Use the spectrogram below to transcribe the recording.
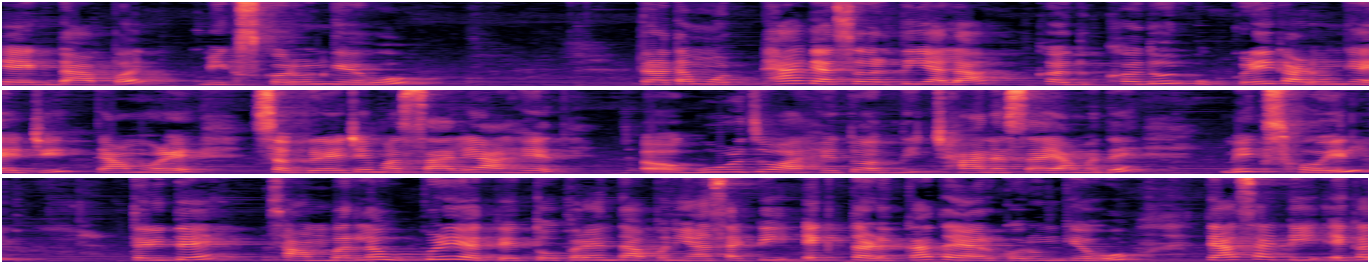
हे एकदा आपण मिक्स करून घेऊ. तर आता मोठ्या गॅसवरती याला खदखदून उकळी काढून घ्यायची. त्यामुळे सगळे जे मसाले आहेत गूळ जो आहे तो अगदी छान असा यामध्ये मिक्स होईल. तरी ते सांबरला उकळी येते तोपर्यंत आपण यासाठी एक तडका तयार करून घेऊ. त्यासाठी एका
